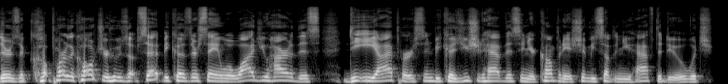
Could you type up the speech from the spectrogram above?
there's a cu- part of the culture who's upset because they're saying, well, why'd you hire this DEI person? Because you should have this in your company. It shouldn't be something you have to do, which,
